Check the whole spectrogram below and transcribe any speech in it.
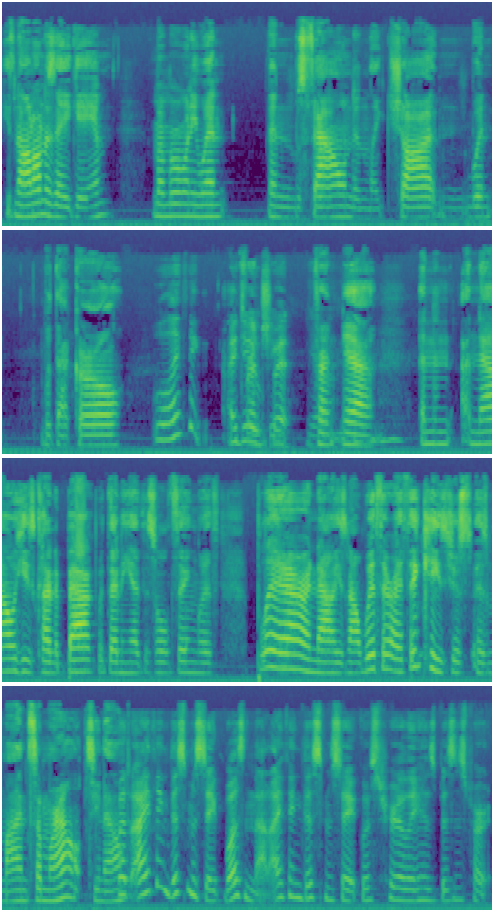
he's not on his A game. Remember when he went and was found and like shot and went with that girl? Well, I think I do, Frenchie. but yeah. Friend, yeah. Mm-hmm. And then and now he's kind of back, but then he had this whole thing with Blair, and now he's not with her. I think he's just his mind somewhere else, you know. But I think this mistake wasn't that. I think this mistake was purely his business part-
